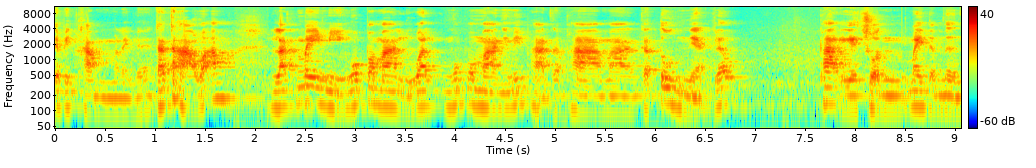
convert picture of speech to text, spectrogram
จะไปทำอะไรเนี่ยถ้าถามว่าเอ้ารัฐไม่มีงบประมาณหรือว่างบประมาณยังไม่ผ่านสภามากระตุ้นเนี่ยแล้วภาคเอกชนไม่ดำเนิน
